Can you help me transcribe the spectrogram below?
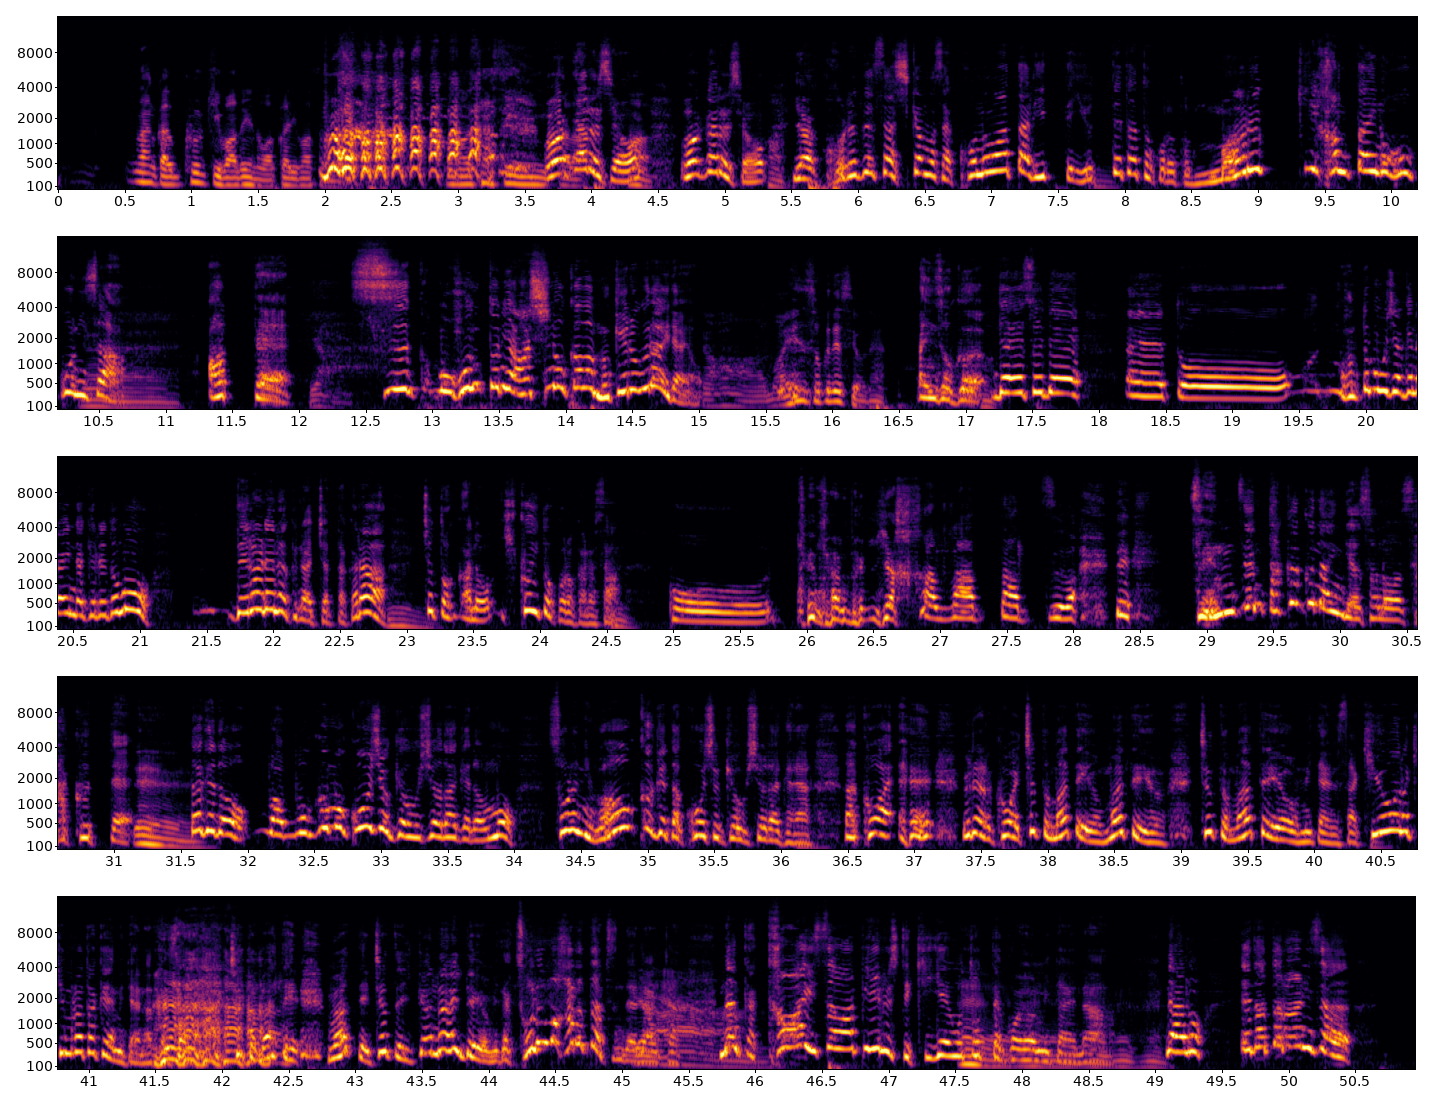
なんか空気悪いの分かります、ね、この写真から。わかるでしょ？はわかるでしょ？はいいやこれでさしかもさこの辺りって言ってたところとまるっきり反対の方向いにさえ。あってすもう本当に足の皮むけるぐらいだよ。あーまあ遠足ですよね。遠足。うん。でそれでえっ、と本当申し訳ないんだけれども出られなくなっちゃったから、うん。ちょっとあの低いところからさ、うん。こう なんだいや腹立つわ。で全然高くないんだよその柵って。ええ。だけど、まあ、僕も高所恐怖症だけどもそれに輪をかけた高所恐怖症だからあ怖い。うらら怖い。ちょっと待てよ待てよちょっと待てよみたいなさ清和の木村拓哉みたいになってさ ちょっと待て待ってちょっと行かないでよみたいな。それも腹立つんだよなんいかなんか可愛さをアピールして機嫌を取ってこようみたいな。であの枝太郎兄さん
